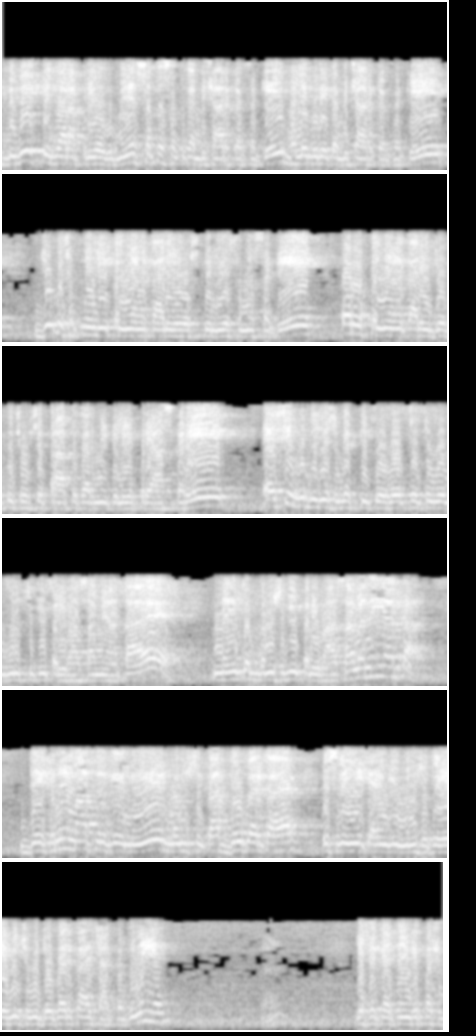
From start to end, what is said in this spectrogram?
विवेक के द्वारा प्रयोग में सत्य सत्य का विचार कर सके भले बुरे का विचार कर सके जो कुछ अपने लिए कल्याणकारी है उसके लिए समझ सके और उस कल्याणकारी जो कुछ उसे प्राप्त करने के लिए प्रयास करे। ऐसी बुद्धि जिस व्यक्ति को हो तो, तो वो मनुष्य की परिभाषा में आता है। नहीं तो मनुष्य की परिभाषा में नहीं आता। देखने मात्र के लिए मनुष्य का दो पैर का है इसलिए ये कहेंगे मनुष्य तो ये भी चूँकि दो पैर का है चार पैर तो नहीं है? जैसे कहते हैं कि पशु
